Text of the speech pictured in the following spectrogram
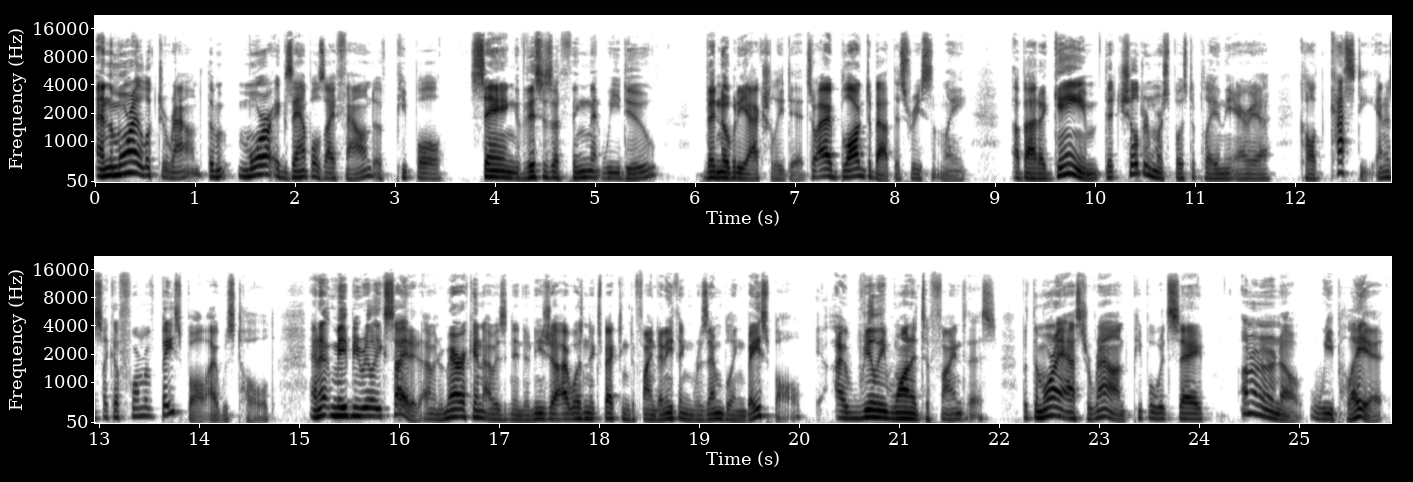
And the more I looked around, the more examples I found of people saying this is a thing that we do that nobody actually did. So I blogged about this recently about a game that children were supposed to play in the area called Kasti. And it's like a form of baseball, I was told. And it made me really excited. I'm an American. I was in Indonesia. I wasn't expecting to find anything resembling baseball. I really wanted to find this. But the more I asked around, people would say, oh, no, no, no, no. We play it,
